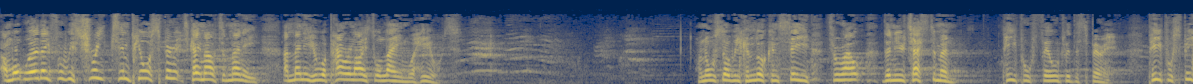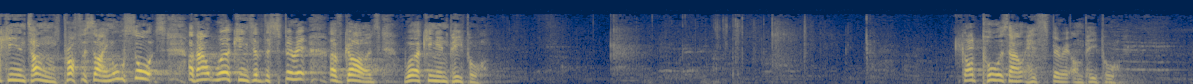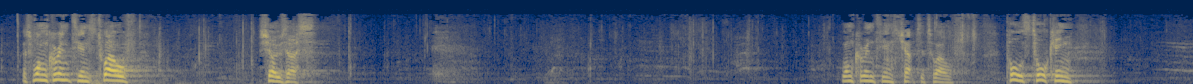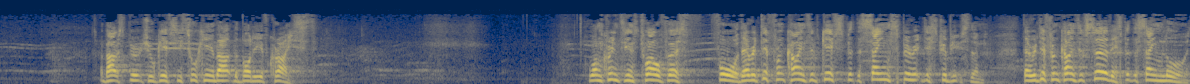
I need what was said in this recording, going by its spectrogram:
And what were they? For with shrieks impure spirits came out of many, and many who were paralyzed or lame were healed. And also we can look and see throughout the New Testament, people filled with the Spirit. People speaking in tongues, prophesying, all sorts of outworkings of the Spirit of God working in people. God pours out His Spirit on people. As 1 Corinthians 12 shows us. One Corinthians chapter 12. Paul's talking about spiritual gifts, he's talking about the body of Christ. 1 Corinthians 12 verse 4, there are different kinds of gifts, but the same Spirit distributes them. There are different kinds of service, but the same Lord.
